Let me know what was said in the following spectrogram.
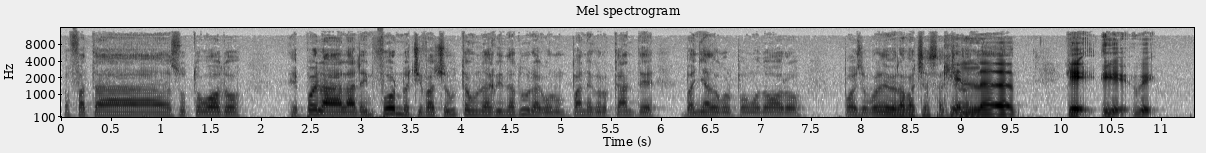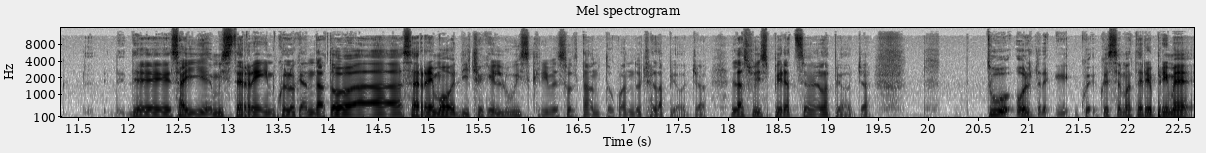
l'ho fatta sottovuoto e poi la, la rinforno ci faccio tutta una grinatura con un pane croccante bagnato col pomodoro. Poi se volete ve la faccio assaggiare. Che il... Che, eh, que- eh, sai, Mr. Rain, quello che è andato a Sanremo, dice che lui scrive soltanto quando c'è la pioggia. La sua ispirazione è la pioggia. Tu, oltre eh, que- queste materie prime,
